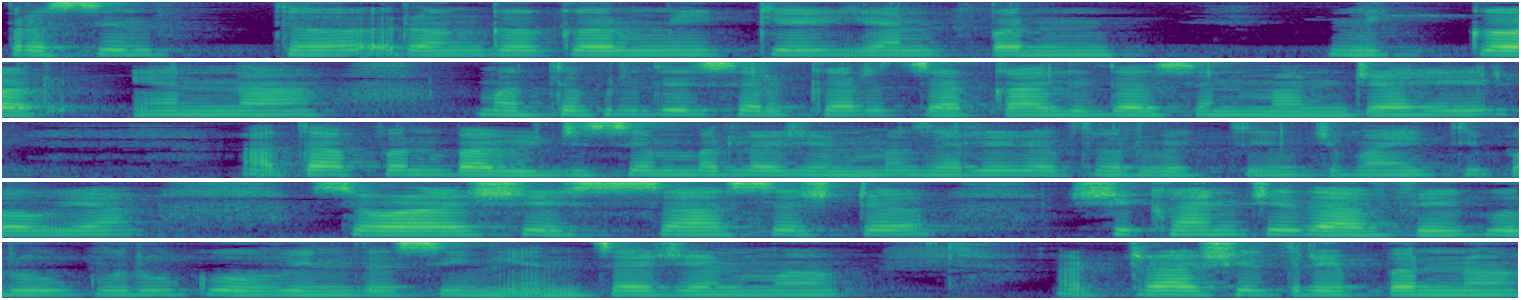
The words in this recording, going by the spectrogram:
प्रसिद्ध रंगकर्मी के. एन. पन्निक्कर यांना मध्य प्रदेश सरकारचा कालिदास सन्मान जाहीर. आता आपण बावीस डिसेंबरला जन्म झालेल्या थोर व्यक्तींची माहिती पाहूया. सोळाशे सहासष्ट शिखांचे दहावे गुरु गुरु गोविंद सिंग यांचा जन्म. अठराशे त्रेपन्न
